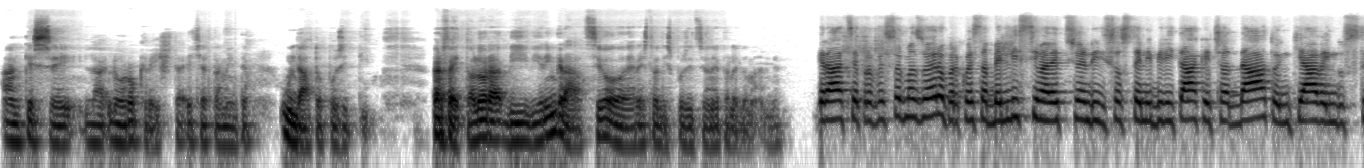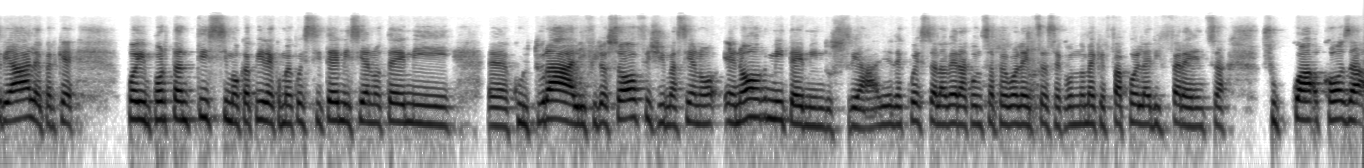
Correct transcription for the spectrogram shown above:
anche se la loro crescita è certamente un dato positivo. Perfetto, allora vi, vi ringrazio e resto a disposizione per le domande. Grazie professor Masuero per questa bellissima lezione di sostenibilità che ci ha dato in chiave industriale perché poi è importantissimo capire come questi temi siano temi eh, culturali, filosofici, ma siano enormi temi industriali ed è questa la vera consapevolezza secondo me che fa poi la differenza su qua, cosa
